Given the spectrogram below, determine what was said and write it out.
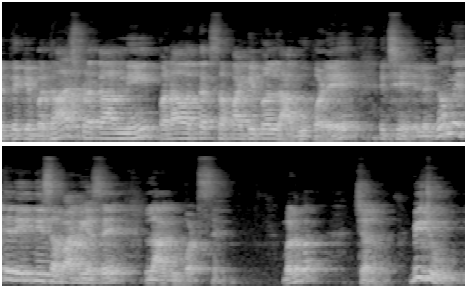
એટલે કે બધા જ પ્રકારની પરાવર્તક સપાટી પર લાગુ પડે છે. એટલે ગમે તે રીતની સપાટી હશે, લાગુ પડશે. બરાબર? ચલો. બીજું,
